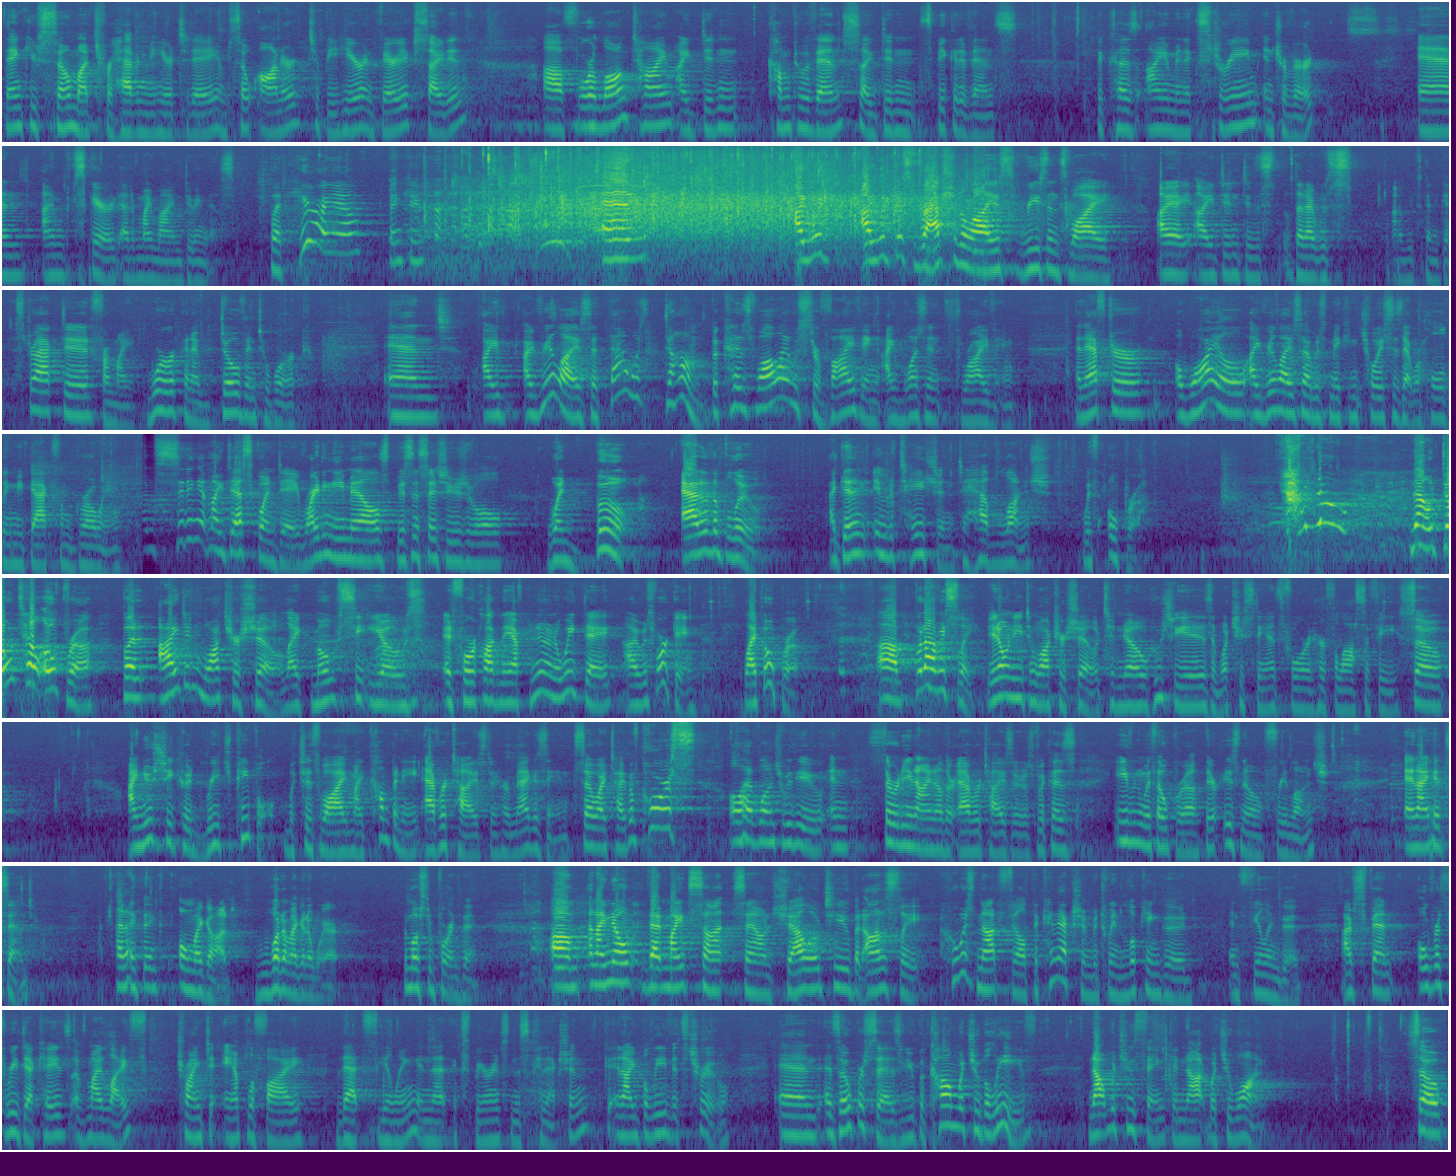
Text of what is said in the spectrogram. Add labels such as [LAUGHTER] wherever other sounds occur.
Thank you so much for having me here today. I'm so honored to be here and very excited. Uh, for a long time, I didn't come to events, I didn't speak at events because I am an extreme introvert and I'm scared out of my mind doing this. But here I am. Thank you. [LAUGHS] and I would, I would just rationalize reasons why I, I didn't do this, that I was, I was going to get distracted from my work, and I dove into work. And I, I realized that that was dumb because while I was surviving, I wasn't thriving. And after a while, I realized I was making choices that were holding me back from growing. I'm sitting at my desk one day, writing emails, business as usual, when boom, out of the blue, I get an invitation to have lunch with Oprah. [LAUGHS] I know. Now, don't tell Oprah, but I didn't watch her show. Like most CEOs at 4 o'clock in the afternoon on a weekday, I was working, like Oprah. [LAUGHS] Uh, but obviously, you don't need to watch her show to know who she is and what she stands for and her philosophy. So I knew she could reach people, which is why my company advertised in her magazine. So I type, of course, I'll have lunch with you, and 39 other advertisers, because even with Oprah, there is no free lunch. And I hit send. And I think, oh my God, what am I gonna wear? The most important thing. Um, and I know that might so sound shallow to you, but honestly, who has not felt the connection between looking good and feeling good? I've spent over three decades of my life trying to amplify that feeling and that experience and this connection, and I believe it's true. And as Oprah says, you become what you believe, not what you think and not what you want. So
